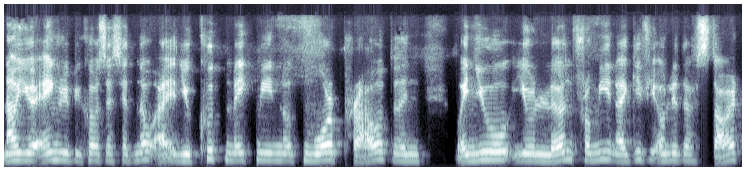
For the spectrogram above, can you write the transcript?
now you're angry because I said no. I you could make me not more proud than when you you learn from me and I give you only the start,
